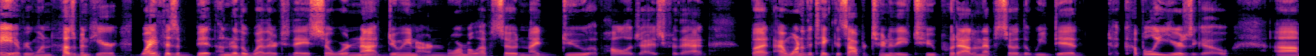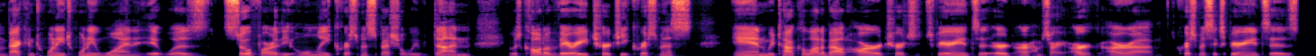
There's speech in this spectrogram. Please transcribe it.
Hey everyone, husband here. Wife is a bit under the weather today, so we're not doing our normal episode, and I do apologize for that. But I wanted to take this opportunity to put out an episode that we did a couple of years ago, um, back in 2021. It was so far the only Christmas special we've done. It was called A Very Churchy Christmas, and we talk a lot about our church experiences, or, I'm sorry, our our uh, Christmas experiences,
